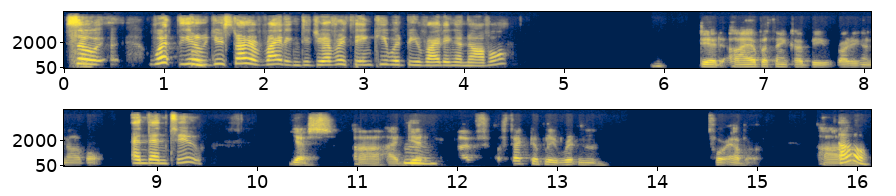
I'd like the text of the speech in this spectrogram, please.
So, hmm. what you know, you started writing. Did you ever think you would be writing a novel? Did I ever think I'd be writing a novel? And then two. Yes, uh, I did. Hmm. I've effectively written forever. Um, oh.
